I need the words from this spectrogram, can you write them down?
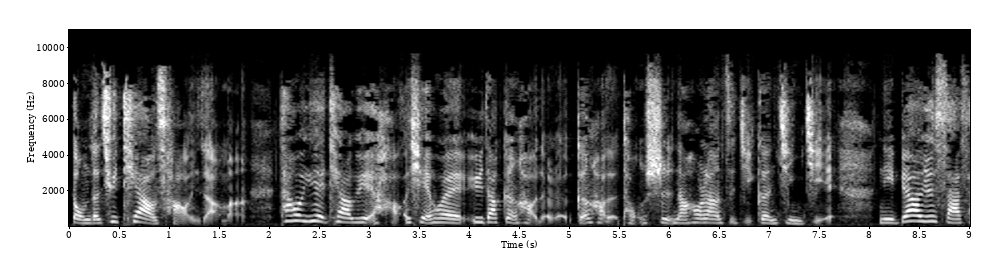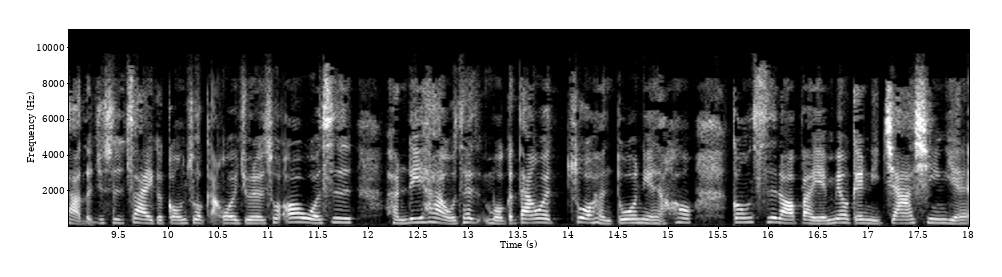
懂得去跳槽，你知道吗？他会越跳越好，而且会遇到更好的人、更好的同事，然后让自己更进阶。你不要就傻傻的，就是在一个工作岗位，觉得说哦，我是很厉害，我在某个单位做很多年，然后公司老板也没有给你加薪，也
